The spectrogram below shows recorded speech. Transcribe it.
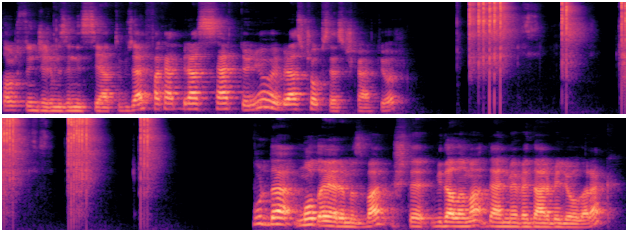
Tork zincirimizin hissiyatı güzel fakat biraz sert dönüyor ve biraz çok ses çıkartıyor. Burada mod ayarımız var. İşte vidalama, delme ve darbeli olarak.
